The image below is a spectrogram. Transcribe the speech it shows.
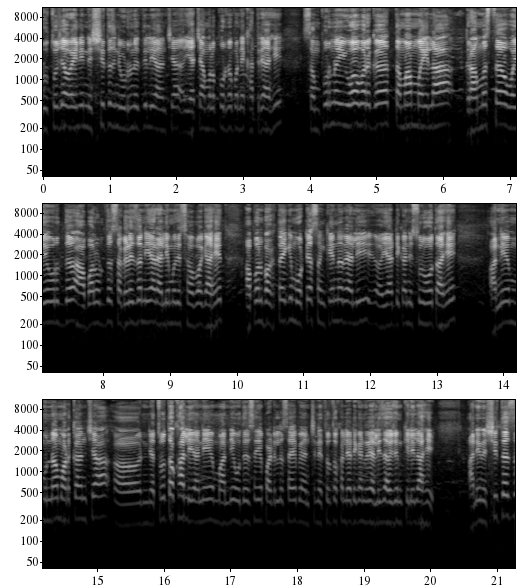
ऋतुजा वहिनी निश्चितच निवडून येतील यांच्या याची आम्हाला पूर्णपणे खात्री आहे. संपूर्ण युवा वर्ग तमाम महिला ग्रामस्थ वयोवृद्ध आबालवृद्ध सगळेजण या रॅलीमध्ये सहभागी आहेत. आपण बघताय की मोठ्या संख्येनं रॅली या ठिकाणी सुरू होत आहे. आणि मुन्ना माडकांच्या नेतृत्वाखाली आणि माननीय उदयसाई पाटील साहेब यांच्या नेतृत्वाखाली या ठिकाणी रॅलीचं आयोजन केलेलं आहे. आणि निश्चितच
